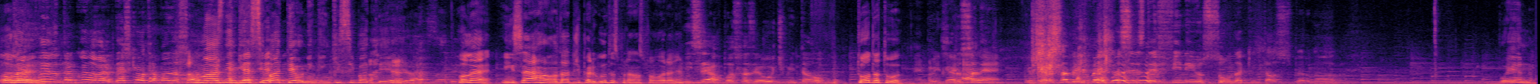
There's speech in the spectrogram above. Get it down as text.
Olé, Tranquilo, tranquilo, velho. Deixa que é outra banda só. Mas ninguém se bateu, ninguém quis se bater aí, ó. Olé, encerra a rodada de perguntas pra nós, por favor, ali. Encerro, posso fazer a última então? Toda tua. Eu quero, sa- eu quero saber como é que vocês definem o som da Quintal Supernova. Bueno.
